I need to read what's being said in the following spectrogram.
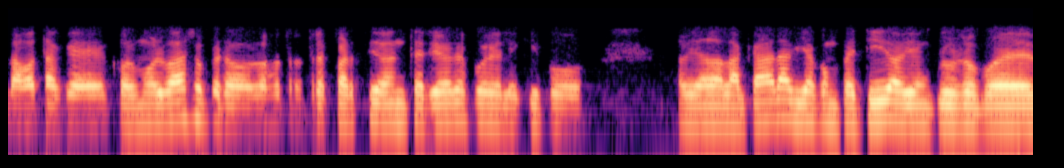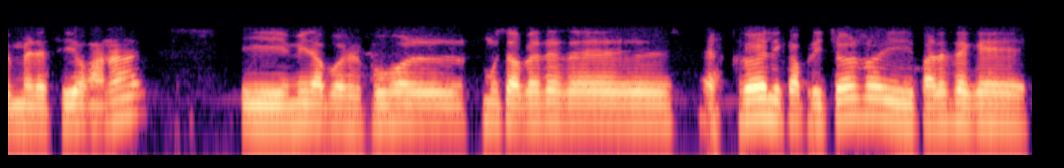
la gota que colmó el vaso, pero los otros tres partidos anteriores pues el equipo había dado la cara, había competido, había incluso pues merecido ganar. Y mira pues el fútbol muchas veces es, es cruel y caprichoso y parece que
